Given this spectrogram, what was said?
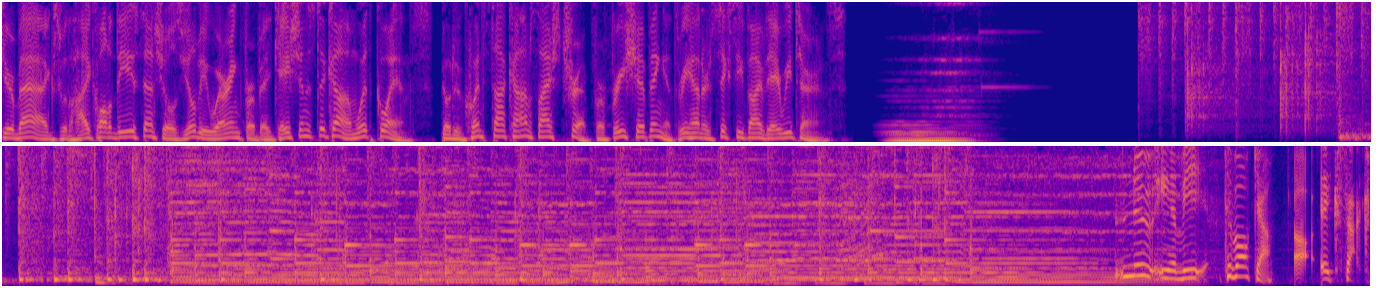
your bags with high-quality essentials you'll be wearing for vacations to come with Quince. Go to quince.com slash trip for free shipping and 365-day returns. Nu är vi tillbaka. Ja, exakt.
